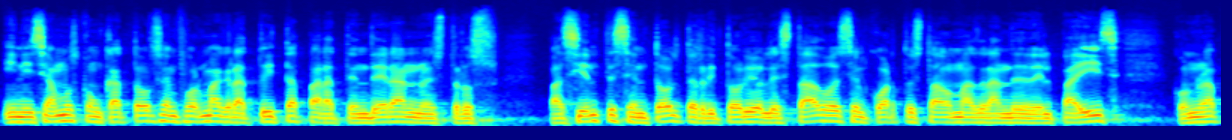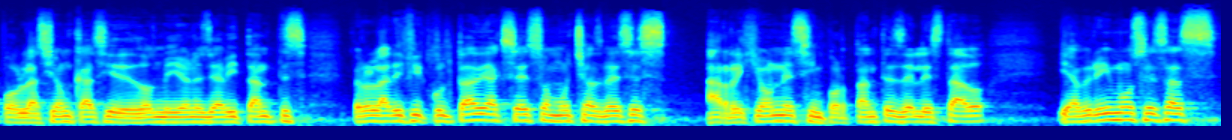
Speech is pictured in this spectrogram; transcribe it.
iniciamos con 14 en forma gratuita para atender a nuestros pacientes en todo el territorio del estado, es el cuarto estado más grande del país, con una población casi de 2 millones de habitantes, pero la dificultad de acceso muchas veces a regiones importantes del estado y abrimos esas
